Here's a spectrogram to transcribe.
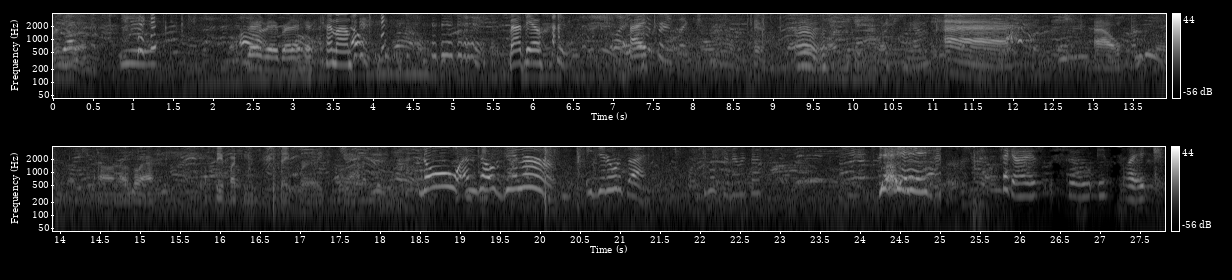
didn't know that. It's very, very bright out here. Hi, Mom. Matthew. Hi. There. Mm. Ah. Ow. Oh, I'll go ask. I'll see if I can stay for at least a few minutes. No, until dinner. Eat dinner with us. Can you have dinner with us. Yay! Hey guys, so it's like,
